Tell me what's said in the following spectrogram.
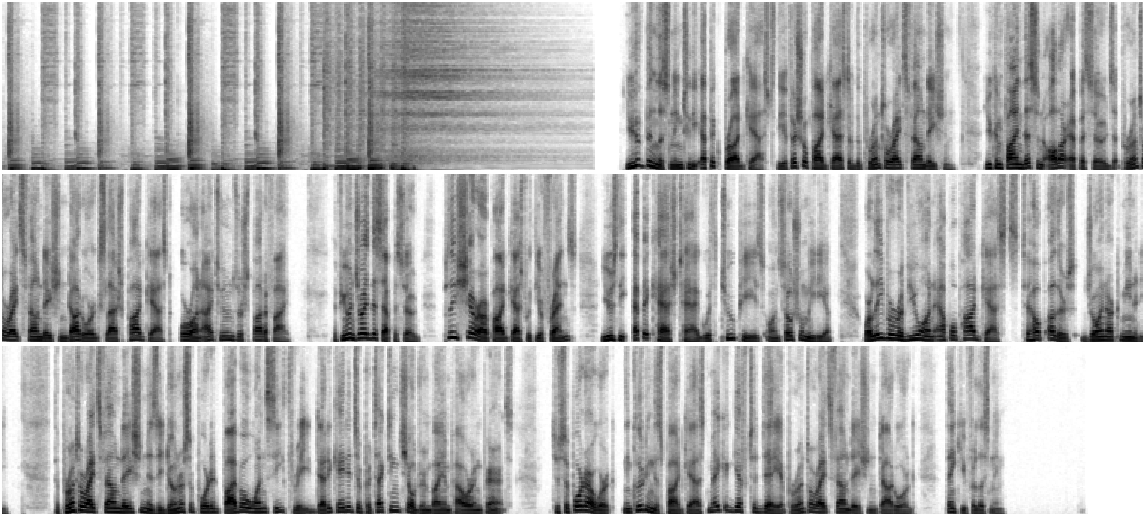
You have been listening to the Epic Broadcast, the official podcast of the Parental Rights Foundation. You can find this and all our episodes at parentalrightsfoundation.org slash podcast or on iTunes or Spotify. If you enjoyed this episode, Please share our podcast with your friends, use the EPIC hashtag with two P's on social media, or leave a review on Apple Podcasts to help others join our community. The Parental Rights Foundation is a donor supported 501c3 dedicated to protecting children by empowering parents. To support our work, including this podcast, make a gift today at parentalrightsfoundation.org. Thank you for listening.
